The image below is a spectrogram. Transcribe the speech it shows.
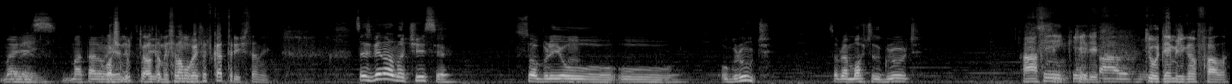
Mas mataram Eu gosto ele. muito dela também. Se ela morrer, você fica triste também. Vocês viram a notícia sobre o, Hum. o, o Groot? Sobre a morte do Groot? Ah, Sim, sim, que que, ele ele, fala. que o James Gunn fala.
